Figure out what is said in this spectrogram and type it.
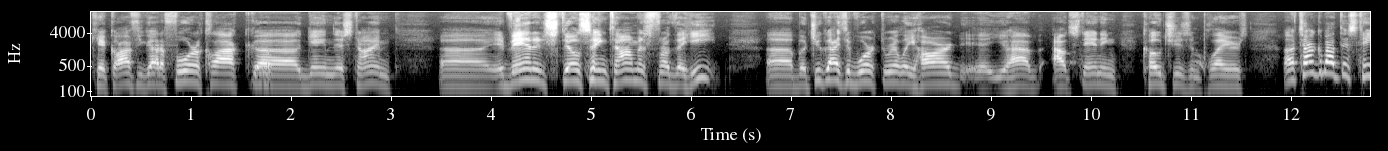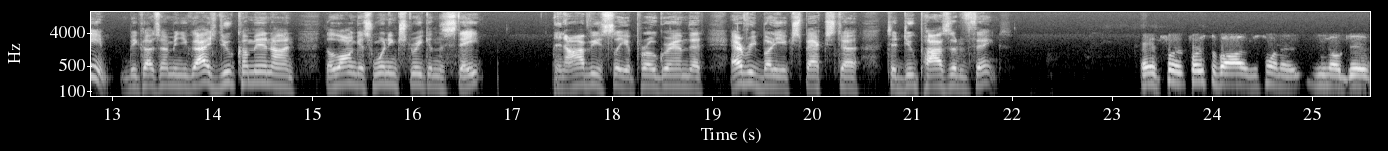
kickoff. You got a four o'clock uh, game this time. Uh, advantage still St. Thomas for the Heat. Uh, but you guys have worked really hard. Uh, you have outstanding coaches and players. Uh, talk about this team because I mean, you guys do come in on the longest winning streak in the state, and obviously a program that everybody expects to to do positive things. Hey, first of all, I just want to you know give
